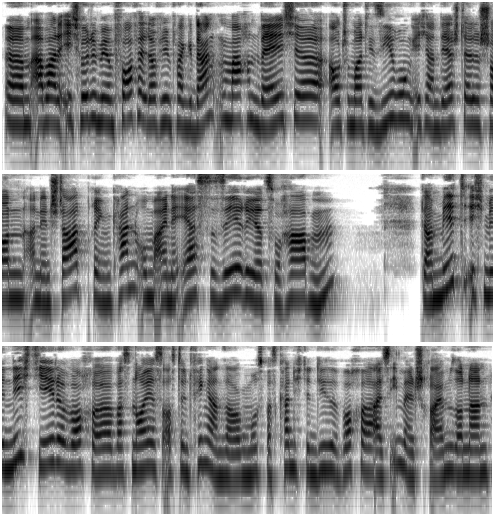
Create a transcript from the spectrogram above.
Ähm, aber ich würde mir im Vorfeld auf jeden Fall Gedanken machen, welche Automatisierung ich an der Stelle schon an den Start bringen kann, um eine erste Serie zu haben damit ich mir nicht jede Woche was Neues aus den Fingern saugen muss, was kann ich denn diese Woche als E-Mail schreiben, sondern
